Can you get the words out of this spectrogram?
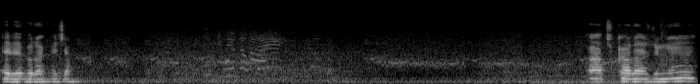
Eve bırakacağım. Aç garajını.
